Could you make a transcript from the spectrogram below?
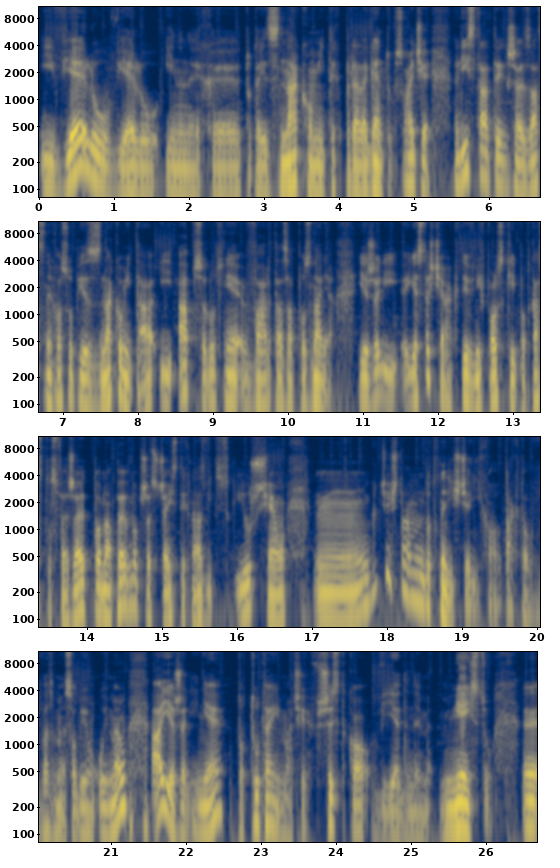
i wielu, wielu innych e, tutaj znakomitych prelegentów. Słuchajcie, lista tychże zacnych osób jest znakomita i absolutnie warta zapoznania. Jeżeli jesteście aktywni w polskiej podcastosferze, to na pewno przez część z tych nazwisk już się mm, gdzieś tam dotknęliście ich. O, tak to wezmę sobie ją ujmę. A jeżeli nie, to tutaj macie wszystko w jednym miejscu. E,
